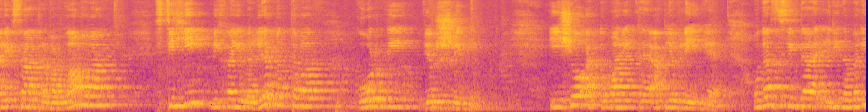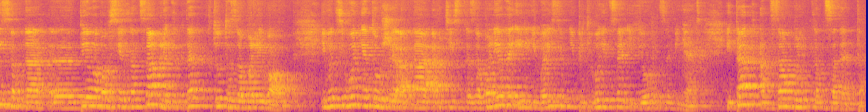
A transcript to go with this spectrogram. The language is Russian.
Александра Варламова, стихи Михаила Лермонтова «Горные вершины». И еще одно маленькое объявление. У нас всегда Ирина Борисовна э, пела во всех ансамблях, когда кто-то заболевал. И вот сегодня тоже одна артистка заболела, и Ирине Борисовне приходится ее заменять. Итак, ансамбль «Консонетта».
